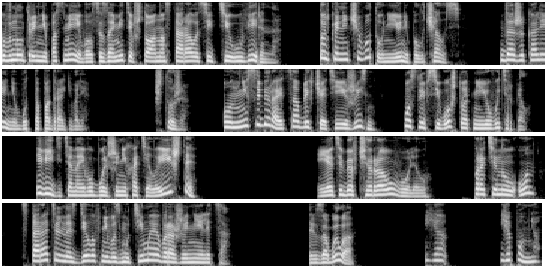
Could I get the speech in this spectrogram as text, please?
Внутренне посмеивался, заметив, что она старалась идти уверенно. Только ничего-то у нее не получалось. Даже колени будто подрагивали. Что же, он не собирается облегчать ей жизнь после всего, что от нее вытерпел. Видеть она его больше не хотела, ишь ты. «Я тебя вчера уволил», — протянул он, старательно сделав невозмутимое выражение лица. «Ты забыла?» «Я... я помню»,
